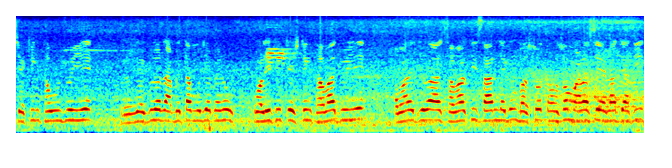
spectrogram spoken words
ચેકિંગ થવું જોઈએ. રેગ્યુલર રાબેતા મુજબ એનું ક્વોલિટી ટેસ્ટિંગ થવા જોઈએ. અમારે જેવા સવારથી સાંજ લગીને બસો ત્રણસો માણસે એના ત્યાંથી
